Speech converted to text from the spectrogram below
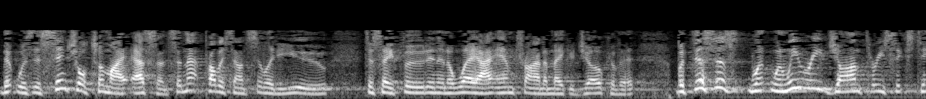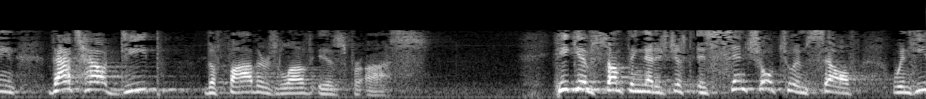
that was essential to my essence. And that probably sounds silly to you, to say food, and in a way I am trying to make a joke of it. But this is when, when we read John 3:16, that's how deep the Father's love is for us. He gives something that is just essential to himself when he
